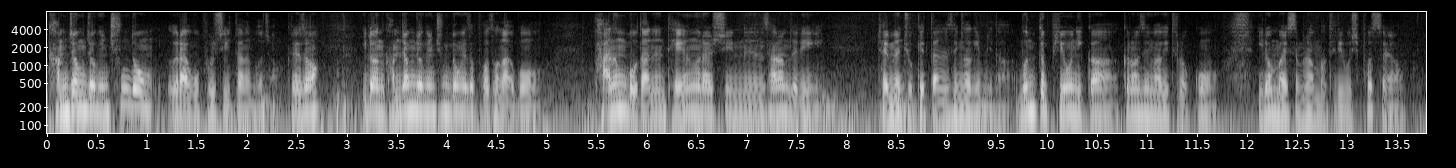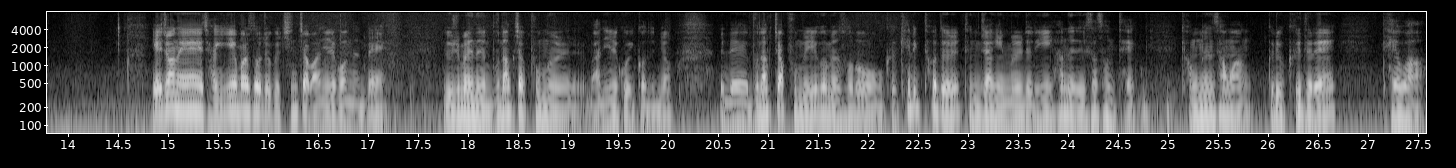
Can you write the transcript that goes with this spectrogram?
감정적인 충동이라고 볼 수 있다는 거죠. 그래서 이런 감정적인 충동에서 벗어나고 반응보다는 대응을 할 수 있는 사람들이 되면 좋겠다는 생각입니다. 문득 비 오니까 그런 생각이 들었고 이런 말씀을 한번 드리고 싶었어요. 예전에 자기계발서적을 진짜 많이 읽었는데 요즘에는 문학 작품을 많이 읽고 있거든요. 근데 문학 작품을 읽으면서도 그 캐릭터들 등장 인물들이 하는 의사 선택, 겪는 상황, 그리고 그들의 대화,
